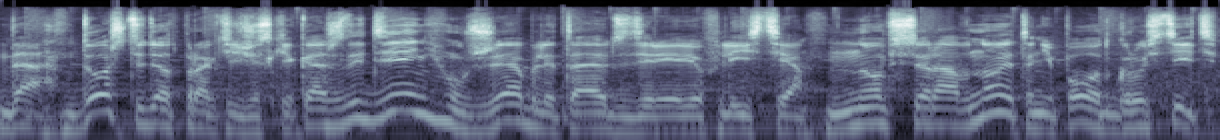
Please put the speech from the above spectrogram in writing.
Да, дождь идет практически каждый день, уже облетают с деревьев листья. Но все равно это не повод грустить.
